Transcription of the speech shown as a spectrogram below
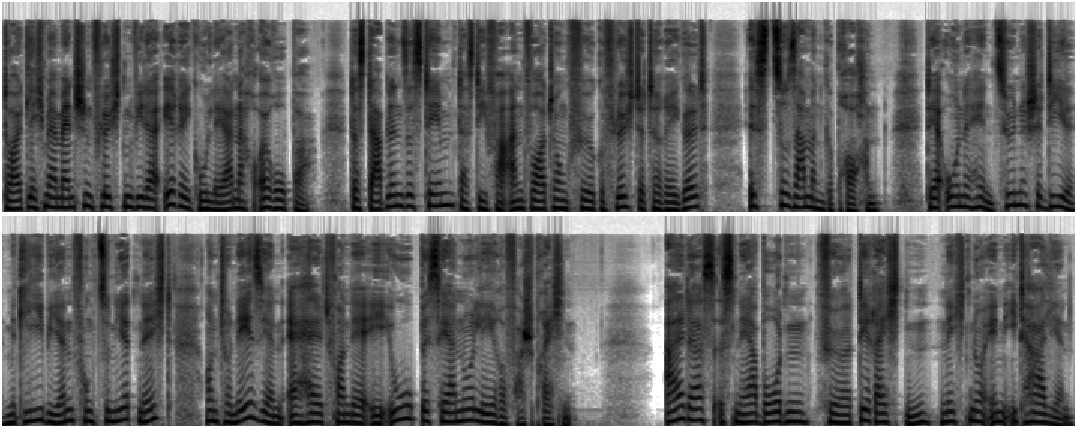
Deutlich mehr Menschen flüchten wieder irregulär nach Europa. Das Dublin-System, das die Verantwortung für Geflüchtete regelt, ist zusammengebrochen. Der ohnehin zynische Deal mit Libyen funktioniert nicht und Tunesien erhält von der EU bisher nur leere Versprechen. All das ist Nährboden für die Rechten, nicht nur in Italien.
